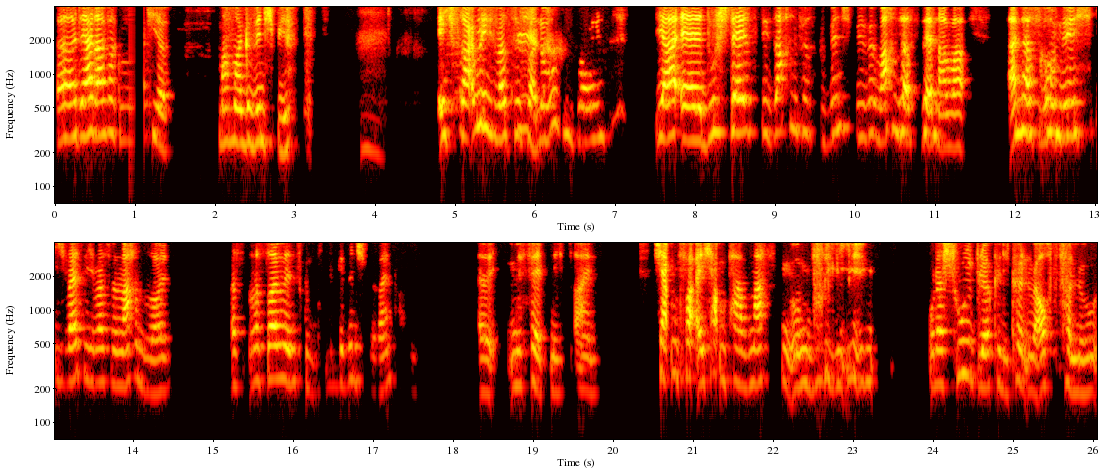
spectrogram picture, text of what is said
Äh, der hat einfach gesagt, hier, mach mal Gewinnspiel. Ich frage mich, was wir verlosen sollen. Ja, äh, du stellst die Sachen fürs Gewinnspiel. Wir machen das denn aber andersrum nicht. Ich weiß nicht, was wir machen sollen. Was, was sollen wir ins Ge Gewinnspiel reinpacken? Äh, mir fällt nichts ein. Ich habe ein, paar- ich hab ein paar Masken irgendwo liegen. Oder Schulblöcke, die könnten wir auch verlo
